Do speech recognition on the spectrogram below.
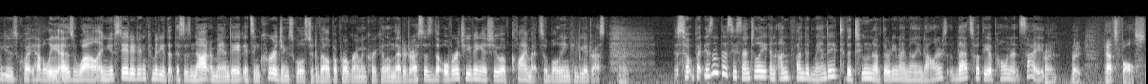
use quite heavily as well. And you've stated in committee that this is not a mandate. It's encouraging schools to develop a program and curriculum that addresses the overachieving issue of climate so bullying can be addressed. Right. So, but isn't this essentially an unfunded mandate to the tune of $39 million? That's what the opponents cite. Right, right. That's false,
